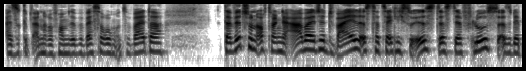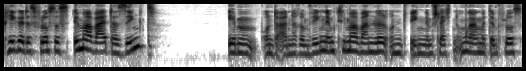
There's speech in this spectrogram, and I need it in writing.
also es gibt andere Formen der Bewässerung und so weiter. Da wird schon auch dran gearbeitet, weil es tatsächlich so ist, dass der Fluss, also der Pegel des Flusses immer weiter sinkt. Eben unter anderem wegen dem Klimawandel und wegen dem schlechten Umgang mit dem Fluss.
